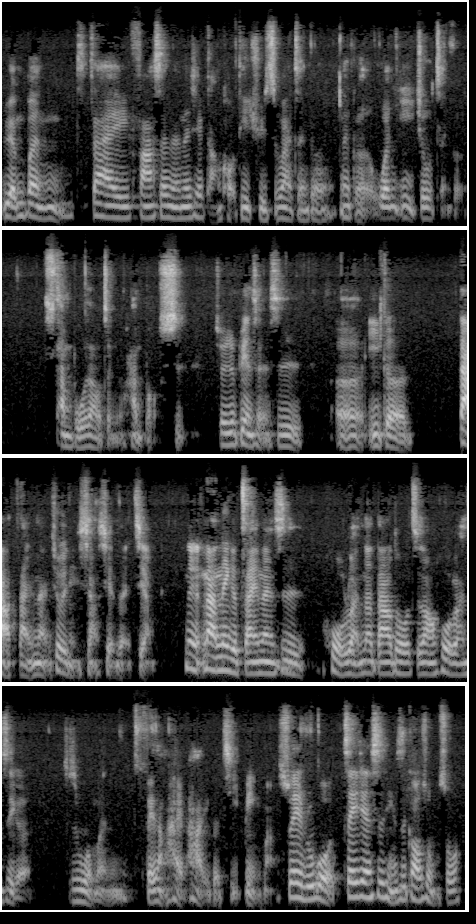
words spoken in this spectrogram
原本在发生的那些港口地区之外，整个那个瘟疫就整个散播到整个汉堡市，所以就变成是呃一个大灾难，就有点像现在这样。那那那个灾难是霍乱，那大家都知道霍乱是一个。就是我们非常害怕一个疾病嘛，所以如果这件事情是告诉我们说，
